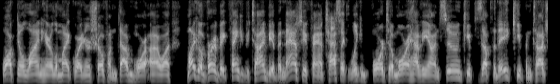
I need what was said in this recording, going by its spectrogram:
Walk No Line here on the Mike Wagner Show from Davenport, Iowa. Michael, very big thank you for your time. You've been absolutely fantastic. Looking forward to more having you on soon. Keep us up to date. Keep in touch.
